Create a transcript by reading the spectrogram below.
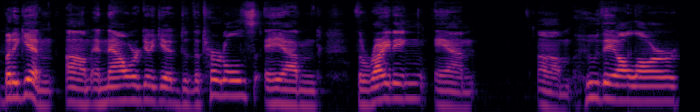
But again, um, and now we're gonna get into the turtles and the writing and um, who they all are.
